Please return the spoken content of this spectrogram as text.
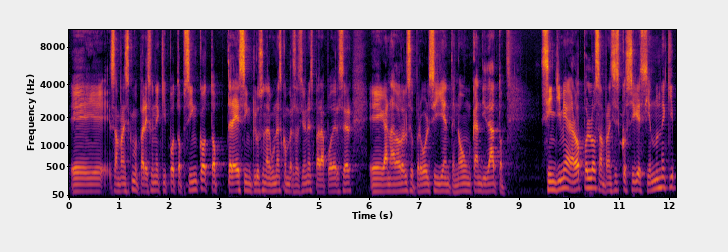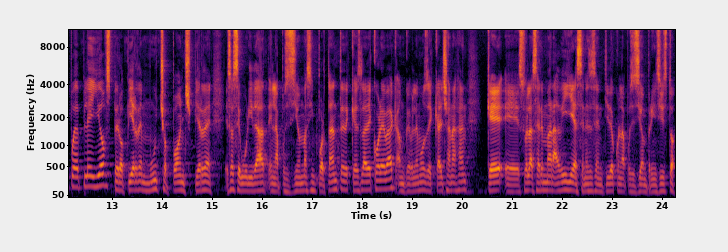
Eh, San Francisco me parece un equipo top 5, top 3 incluso en algunas conversaciones para poder ser eh, ganador del Super Bowl siguiente, ¿no? Un candidato. Sin Jimmy Garoppolo, San Francisco sigue siendo un equipo de playoffs, pero pierde mucho punch, pierde esa seguridad en la posición más importante, que es la de coreback, aunque hablemos de Kyle Shanahan, que eh, suele hacer maravillas en ese sentido con la posición, pero insisto,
